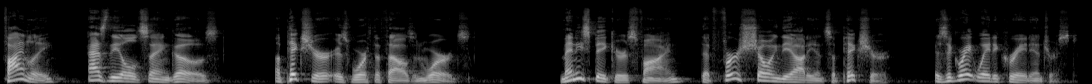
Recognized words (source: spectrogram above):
Finally, as the old saying goes, a picture is worth a thousand words. Many speakers find that first showing the audience a picture is a great way to create interest.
